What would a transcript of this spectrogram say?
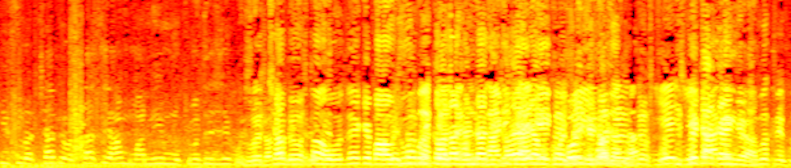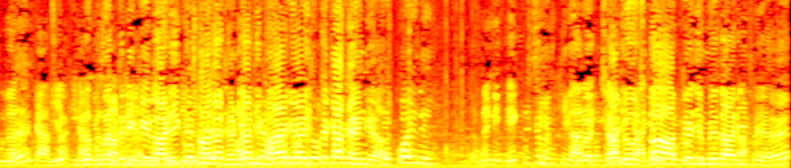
की सुरक्षा व्यवस्था से हम माननीय मुख्यमंत्री जी को सुरक्षा व्यवस्था होने के बावजूद भी काला झंडा दिखाया गया मुख्यमंत्री इस पे क्या कहेंगे मुख्यमंत्री की गाड़ी को काला झंडा दिखाया गया इस पे क्या कहेंगे कोई नहीं। नहीं एक सीएम की सुरक्षा व्यवस्था आपके ज़िम्मेदारी पे है।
